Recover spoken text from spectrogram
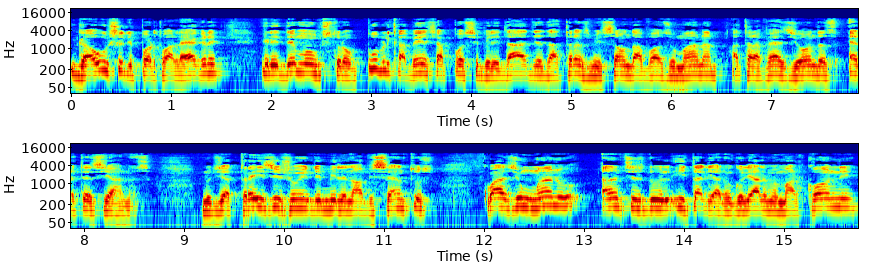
Gaúcho de Porto Alegre, ele demonstrou publicamente a possibilidade da transmissão da voz humana através de ondas hertzianas. No dia 3 de junho de 1900, quase um ano antes do italiano Guglielmo Marconi,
